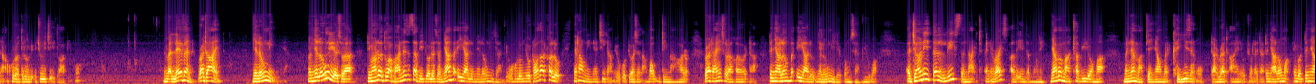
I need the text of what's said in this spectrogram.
now အခုတော့သူတို့အကျွေးကြေသွားပြီပေါ့ number 11 red eye မျက်လုံးနီမျက်လုံးနီရဆိုတာဒီမှာတော့ तू ကဘာနဲ့ဆက်ဆက်ပြီးပြောလဲဆိုတော့ညမအိပ်ရလို့မျက်လုံးနီတာမျိုးဟိုလိုမျိုးဒေါသထွက်လို့ညထောင်နေနဲ့ကြည်တာမျိုးကိုပြောချင်တာမဟုတ်ဘူးဒီမှာကတော့ red eye ဆိုတာကတော့ဒါတညာလုံးမအိပ်ရလို့မျက်လုံးနီတဲ့ပုံစံမျိုးပေါ့ a journey that leaves the night and arrives early in the morning ညဘက်မှာထွက်ပြီးတော့မှ မနေ့မှာပြန်ရောက်မဲ့ခရီးစဉ်ကိုဒါ red eye လို့ပြောလိုက်တာတညာလုံးမှာအင်တညာ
